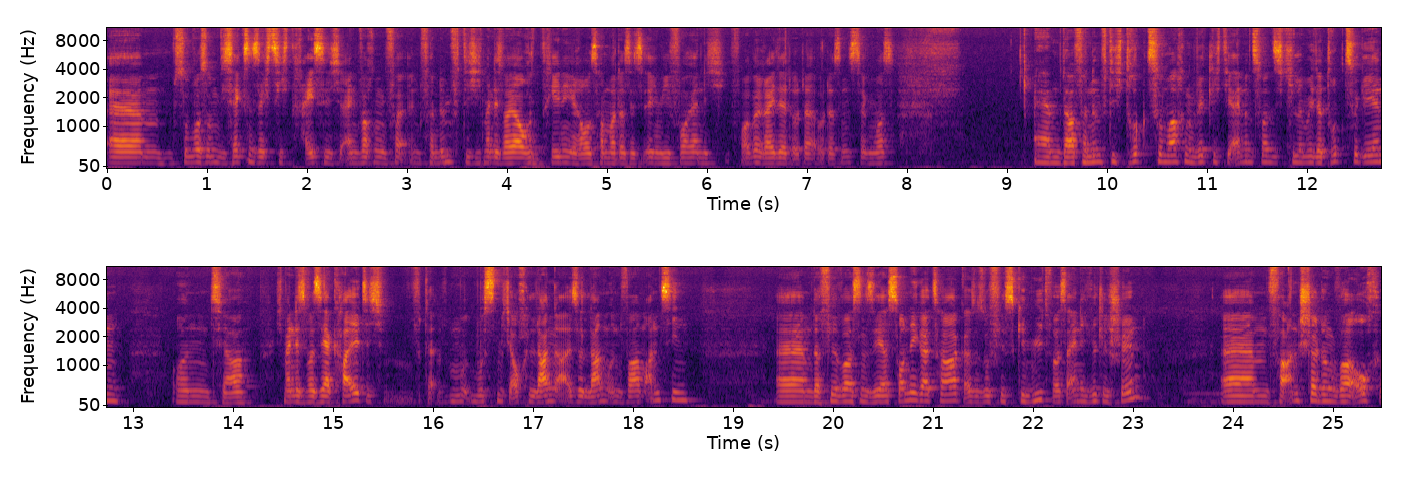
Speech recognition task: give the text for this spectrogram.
ähm, sowas um die 66, 30, einfach ein, ein, vernünftig, ich meine, das war ja auch ein Training raus, haben wir das jetzt irgendwie vorher nicht vorbereitet oder, oder sonst irgendwas ähm, da vernünftig Druck zu machen, wirklich die 21 Kilometer Druck zu gehen Und ja, ich meine, es war sehr kalt. Ich musste mich auch lang, also lang und warm anziehen. Ähm, dafür war es ein sehr sonniger Tag, also so fürs Gemüt war es eigentlich wirklich schön. Ähm, Veranstaltung war auch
